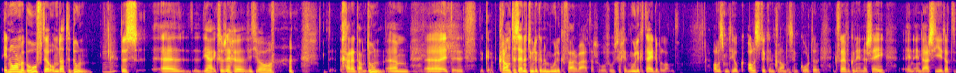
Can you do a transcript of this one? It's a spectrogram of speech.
Enorme behoefte om dat te doen. Mm-hmm. Dus uh, ja, ik zou zeggen, weet je wel, ga het dan doen. Uh, het, uh, kranten zijn natuurlijk in een moeilijke vaarwater. Of hoe zeg je, in moeilijke tijden beland. Alles moet heel, alle stukken in kranten zijn korter. Ik schrijf ook een NRC. En, en daar zie je dat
